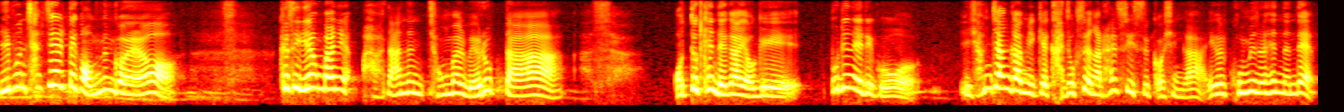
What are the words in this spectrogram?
이분 착지할 데가 없는 거예요. 그래서 이 양반이 아, 나는 정말 외롭다. 어떻게 내가 여기 뿌리 내리고 이 현장감 있게 가족 생활 할 수 있을 것인가 이걸 고민을 했는데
